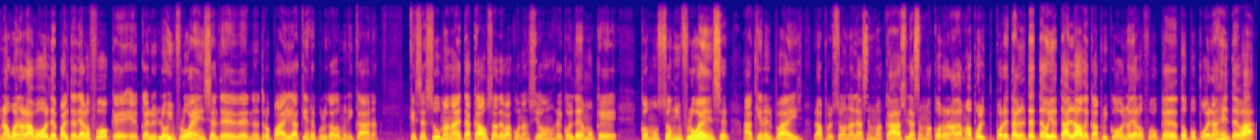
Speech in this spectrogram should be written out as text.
una buena labor de parte de Alofoque, el, que los influencers de, nuestro país aquí en República Dominicana, que se suman a esta causa de vacunación. Recordemos que como son influencers aquí en el país, las personas le hacen más caso y le hacen más coro. Nada más por, por estar en el teteo y estar al lado de Capricornio, de Alofoque, de Topopó, la gente va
